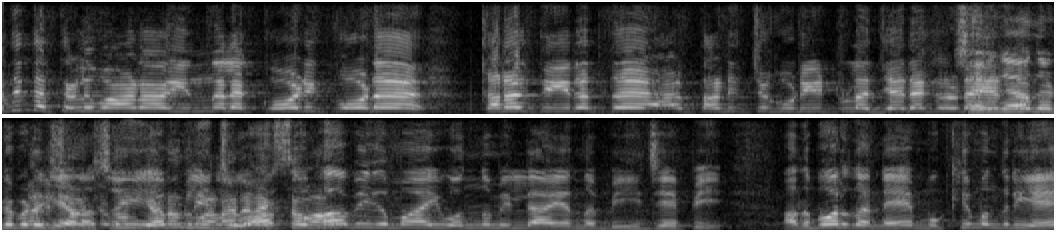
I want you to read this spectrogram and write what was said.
അതിന്റെ തെളിവാണ് ഇന്നലെ കോഴിക്കോട് കടൽ തീരത്ത് തടിച്ചു കൂടിയിട്ടുള്ള ജനങ്ങളുടെ. അസ്വാഭാവികമായി ഒന്നുമില്ല എന്ന് ബി ജെ പി. അതുപോലെ തന്നെ മുഖ്യമന്ത്രിയെ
